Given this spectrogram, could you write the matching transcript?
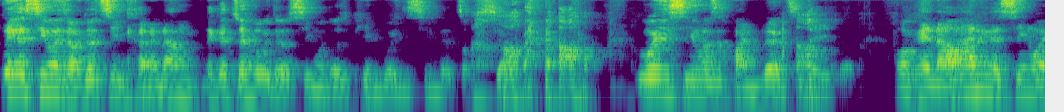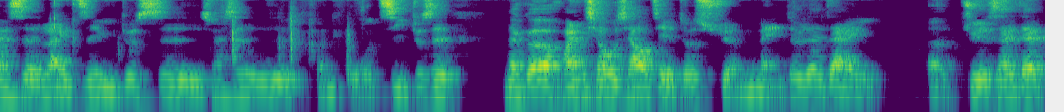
那个新闻么就尽可能让那个最后一则新闻都是偏温馨的走向，温馨或是欢乐之类的。OK，然后他那个新闻是来自于就是算是很国际，就是那个环球小姐就是选美，就是在呃决赛在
